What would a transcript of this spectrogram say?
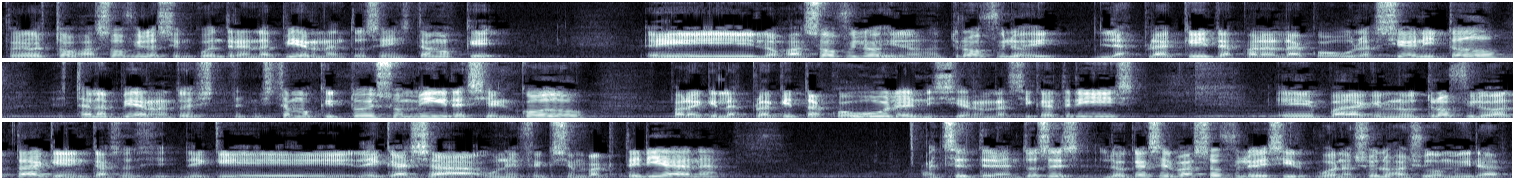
pero estos basófilos se encuentran en la pierna, entonces necesitamos que eh, los basófilos y los neutrófilos y las plaquetas para la coagulación y todo están en la pierna. Entonces necesitamos que todo eso migre hacia el codo para que las plaquetas coagulen y cierren la cicatriz, eh, para que el neutrófilo ataque en caso de que, de que haya una infección bacteriana, etc. Entonces lo que hace el basófilo es decir, bueno, yo los ayudo a migrar.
